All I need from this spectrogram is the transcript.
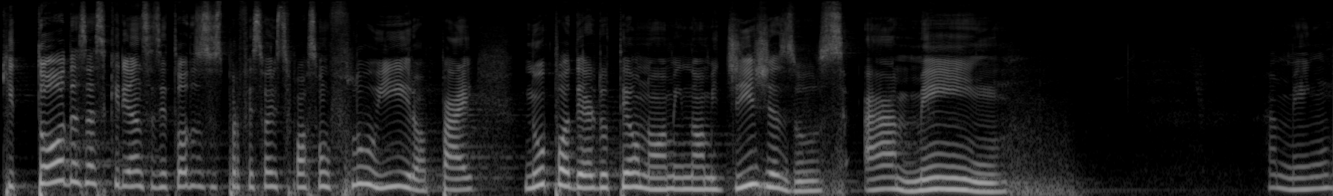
Que todas as crianças e todos os professores possam fluir, ó Pai, no poder do Teu nome, em nome de Jesus. Amém. Amém.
